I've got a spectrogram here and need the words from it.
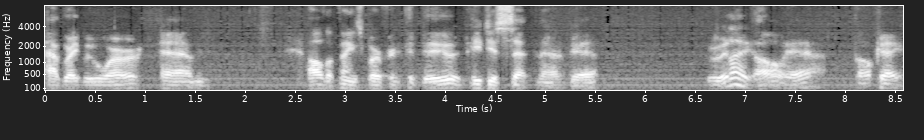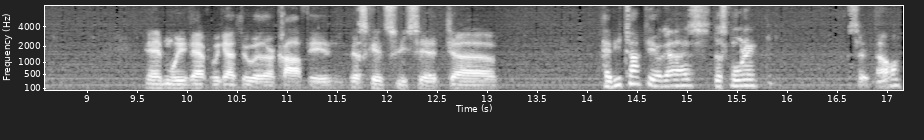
how great we were and all the things Burford could do. He just sat there, yeah. Really? Oh, yeah. Okay. And we, after we got through with our coffee and biscuits, he said, uh, have you talked to your guys this morning? I said, no.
